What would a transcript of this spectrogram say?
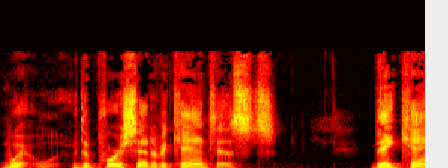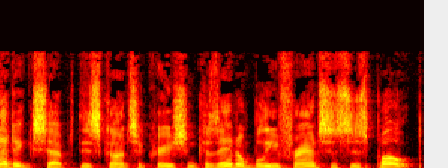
the poor sedevacantists, they can't accept this consecration because they don't believe Francis is Pope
